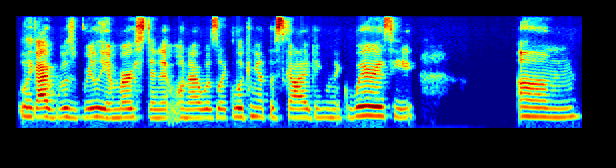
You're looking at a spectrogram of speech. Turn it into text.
like I was really immersed in it when I was like looking at the sky being like where is he? Um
